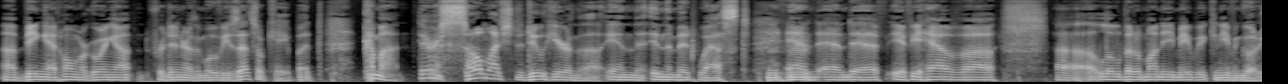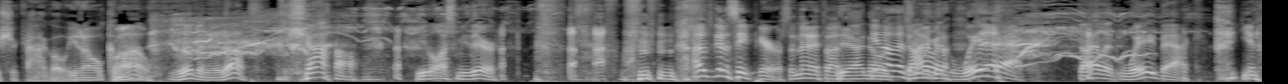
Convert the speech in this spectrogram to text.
uh, being at home or going out for dinner or the movies, that's okay. But come on, there is so much to do here in the in the in the Midwest, mm-hmm. and and if if you have uh, uh, a little bit of money, maybe we can even go to Chicago. You know, come wow, on, living it up. Wow, you lost me there. I was going to say Paris, and then I thought, yeah, no, you know, that's dial really it gonna... way back. dial it way back. You know,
